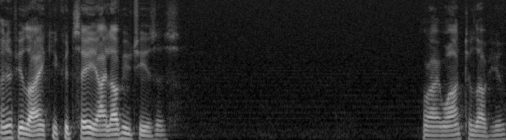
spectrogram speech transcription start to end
And if you like, you could say, I love you, Jesus. Or I want to love you.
